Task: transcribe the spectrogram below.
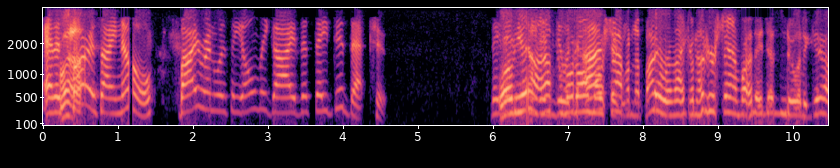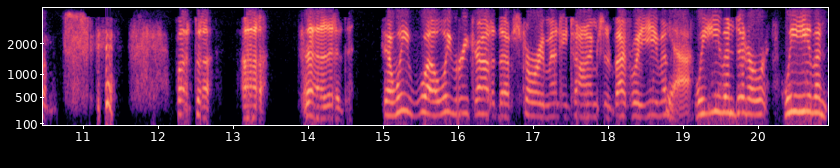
And as Well- far as I know, Byron was the only guy that they did that to. They well, yeah, after what almost us, happened to Byron, I can understand why they didn't do it again. but uh, uh, uh, yeah, we well we recounted that story many times. In fact, we even yeah. we even did a we even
